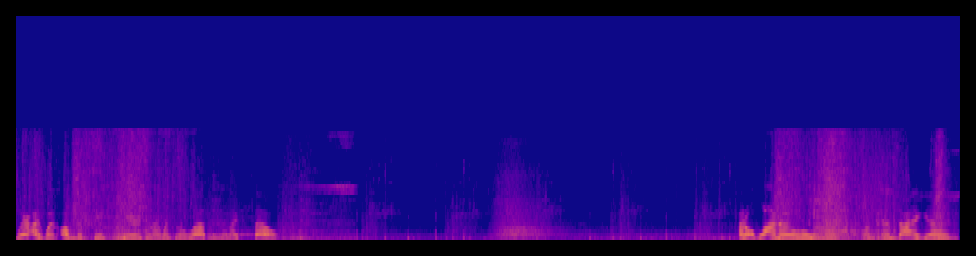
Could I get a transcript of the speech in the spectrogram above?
swear I went up the big stairs and I went to the left and then I fell. I don't want to! I'm gonna die again.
